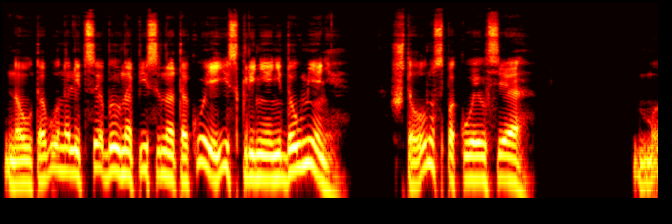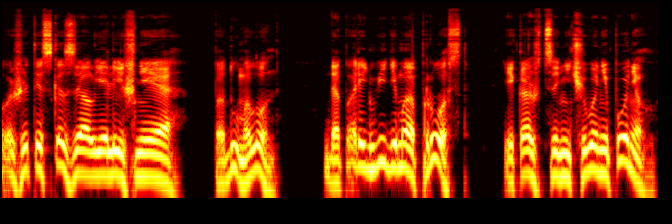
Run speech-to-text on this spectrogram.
Но у того на лице было написано такое искреннее недоумение, что он успокоился. «Может, и сказал я лишнее», — подумал он. «Да парень, видимо, прост и, кажется, ничего не понял».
